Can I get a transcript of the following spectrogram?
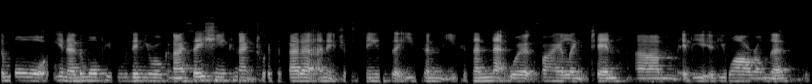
the more you know, the more people within your organization you connect with, the better. And it just means that you can you can then network via LinkedIn um, if you if you are on the, the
